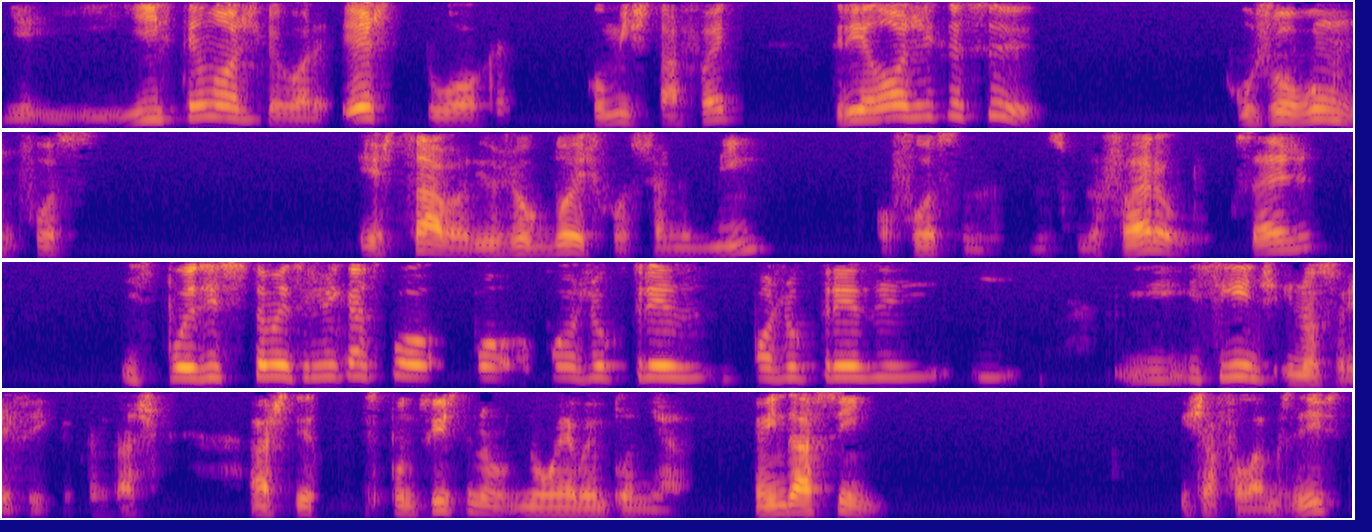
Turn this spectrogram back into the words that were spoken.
E, e- e isso tem lógica. Agora, este do Oca, como isto está feito, teria lógica se o jogo 1 fosse este sábado e o jogo 2 fosse já no domingo, ou fosse na, na segunda-feira, ou o que seja, e depois isso também se verificasse para o, para para o jogo 13, para o jogo 13 e, e, e- seguintes. E não se verifica. Portanto, acho, acho que desse ponto de vista não, não é bem planeado. Ainda assim, e já falámos disto,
